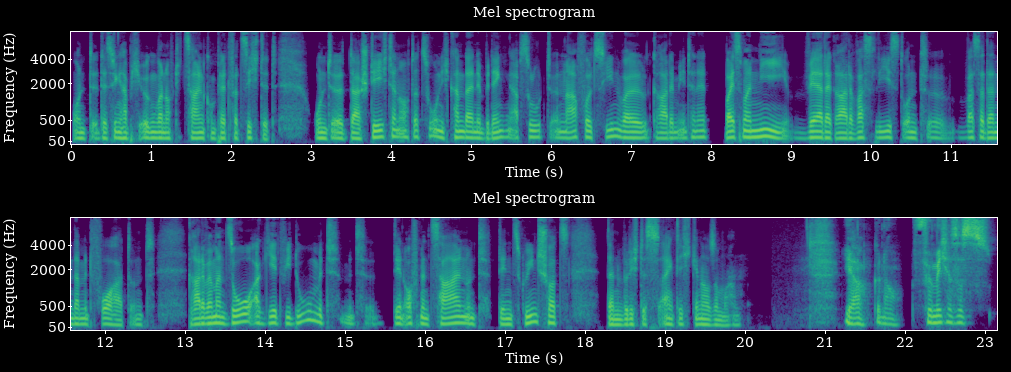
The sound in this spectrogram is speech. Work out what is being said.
Und deswegen habe ich irgendwann auf die Zahlen komplett verzichtet. Und äh, da stehe ich dann auch dazu und ich kann deine Bedenken absolut äh, nachvollziehen, weil gerade im Internet weiß man nie, wer da gerade was liest und äh, was er dann damit vorhat. Und gerade wenn man so agiert wie du mit, mit den offenen Zahlen und den Screenshots, dann würde ich das eigentlich genauso machen. Ja, genau. Für mich ist es,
